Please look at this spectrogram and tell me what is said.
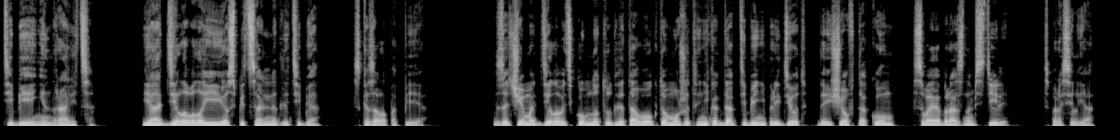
«Тебе не нравится? Я отделывала ее специально для тебя» сказала Попея. «Зачем отделывать комнату для того, кто, может, никогда к тебе не придет, да еще в таком своеобразном стиле?» — спросил я.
